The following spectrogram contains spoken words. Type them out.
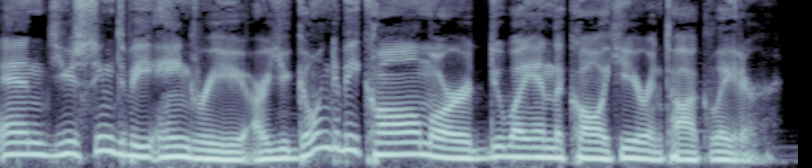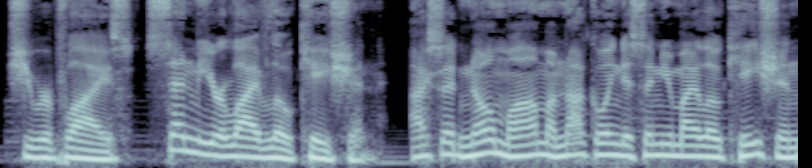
And you seem to be angry. Are you going to be calm or do I end the call here and talk later? She replies, Send me your live location. I said, No, mom, I'm not going to send you my location.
